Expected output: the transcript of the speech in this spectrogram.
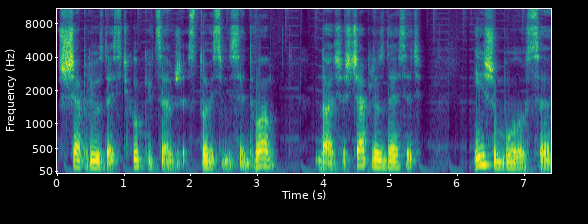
Ще плюс 10 кубків, це вже 182. Далі ще плюс 10. І щоб було все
